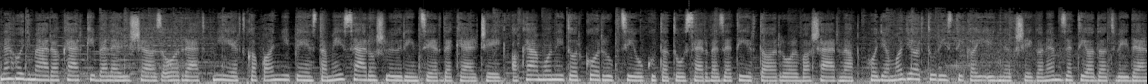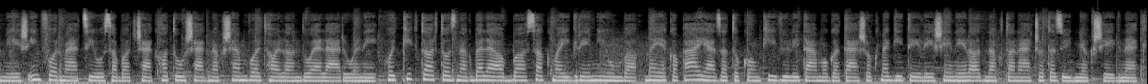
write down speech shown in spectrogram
Nehogy már akárki beleüsse az orrát, miért kap annyi pénzt a Mészáros Lőrinc érdekeltség, a K-Monitor korrupciókutató szervezet írt arról vasárnap, hogy a Magyar Turisztikai Ügynökség a Nemzeti Adatvédelmi és Információszabadság Hatóságnak sem volt hajlandó elárulni, hogy kik tartoznak bele abba a szakmai grémiumba, melyek a pályázatokon kívüli támogatások megítélésénél adnak tanácsot az ügynökségnek.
